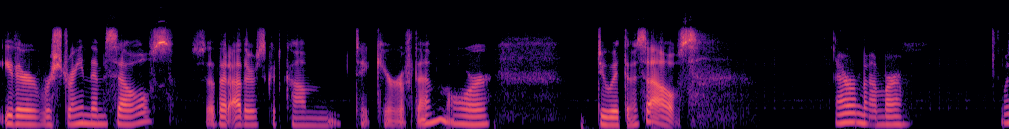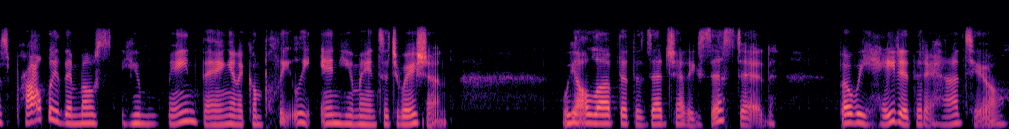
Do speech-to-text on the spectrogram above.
either restrain themselves so that others could come take care of them or do it themselves. I remember. It was probably the most humane thing in a completely inhumane situation. We all loved that the Zed Shed existed, but we hated that it had to.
